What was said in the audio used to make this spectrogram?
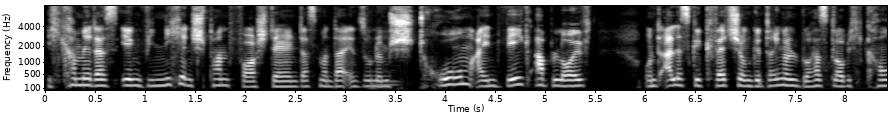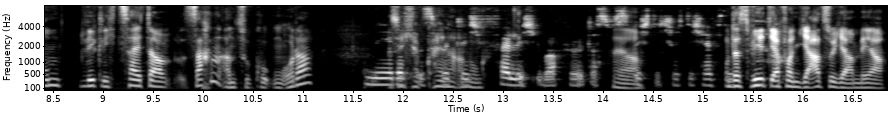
ich kann mir das irgendwie nicht entspannt vorstellen, dass man da in so einem Strom einen Weg abläuft und alles gequetsche und gedrängel und du hast, glaube ich, kaum wirklich Zeit, da Sachen anzugucken, oder? Nee, also das ist wirklich Ahnung. völlig überfüllt. Das ist ja. richtig, richtig heftig. Und das wird ja von Jahr zu Jahr mehr.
